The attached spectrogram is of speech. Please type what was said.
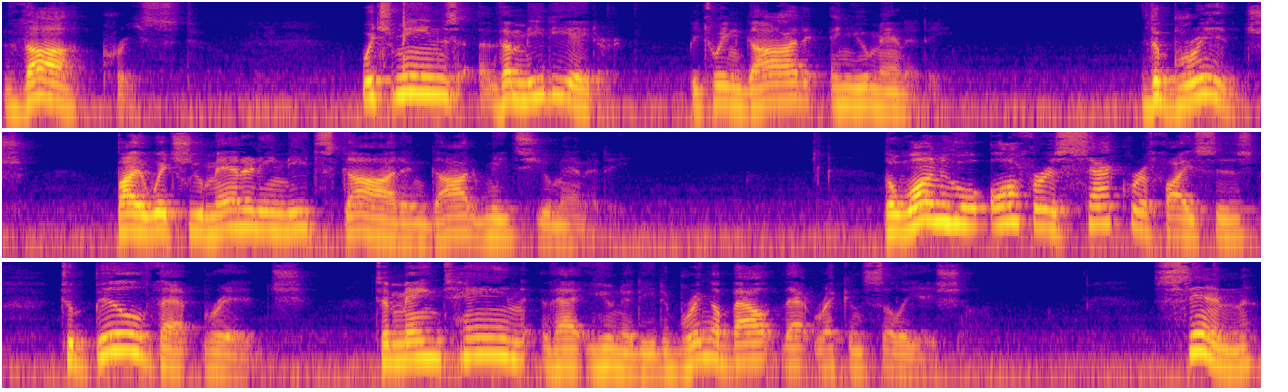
the priest, which means the mediator between God and humanity, the bridge by which humanity meets God and God meets humanity, the one who offers sacrifices to build that bridge, to maintain that unity, to bring about that reconciliation. Sin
